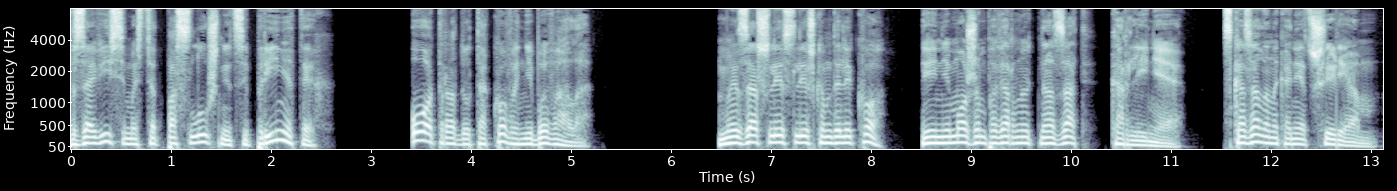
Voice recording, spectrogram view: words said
в зависимость от послушницы принятых, отроду такого не бывало. «Мы зашли слишком далеко и не можем повернуть назад, Карлиния», — сказала, наконец, Шириам.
